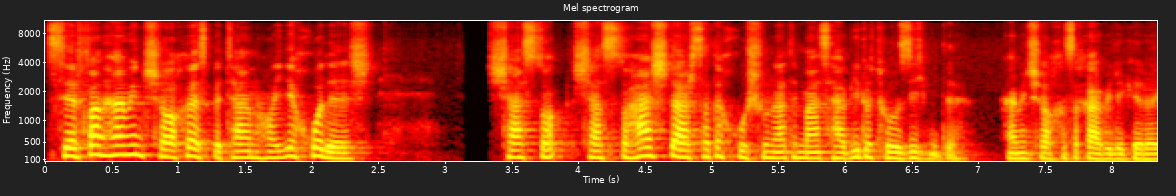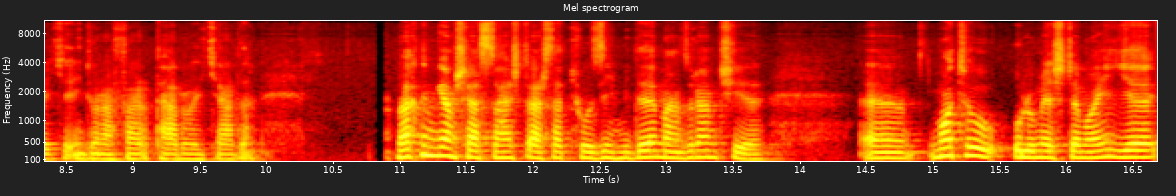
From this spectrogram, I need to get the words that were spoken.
صرفا همین شاخص به تنهایی خودش 68 درصد خشونت مذهبی رو توضیح میده. همین شاخص قبیله گرایی که این دو نفر طراحی کردن. وقتی میگم 68 درصد توضیح میده منظورم چیه؟ ما تو علوم اجتماعی یه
